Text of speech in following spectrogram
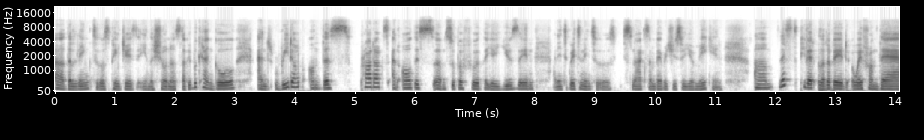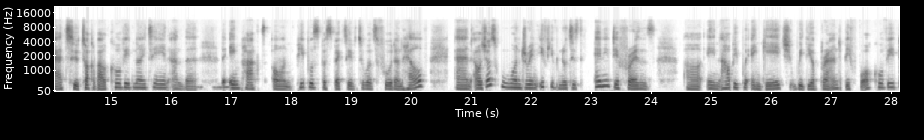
uh, the link to those pages in the show notes so people can go and read up on this products and all this um, superfood that you're using and integrating into snacks and beverages that you're making. Um, let's pivot a little bit away from there to talk about COVID 19 and the, mm-hmm. the impact on people's perspective towards food and health. And I was just wondering if you've noticed any difference uh, in how people engage with your brand before COVID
